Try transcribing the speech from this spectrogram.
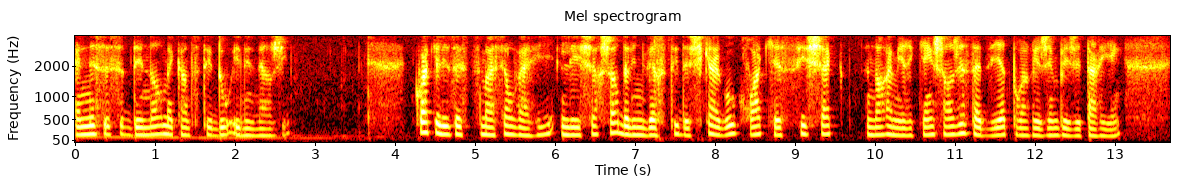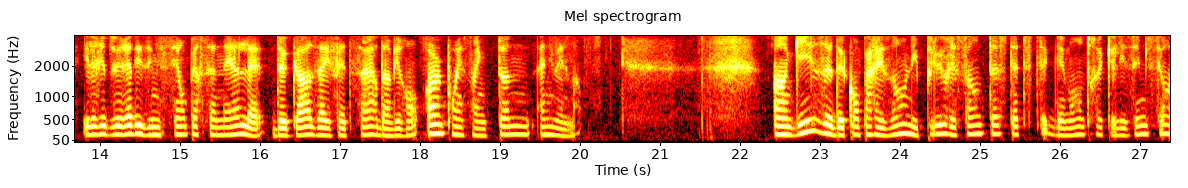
Elle nécessite d'énormes quantités d'eau et d'énergie. Quoique les estimations varient, les chercheurs de l'Université de Chicago croient que si chaque Nord-Américain changeait sa diète pour un régime végétarien, il réduirait des émissions personnelles de gaz à effet de serre d'environ 1,5 tonnes annuellement. En guise de comparaison, les plus récentes statistiques démontrent que les émissions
